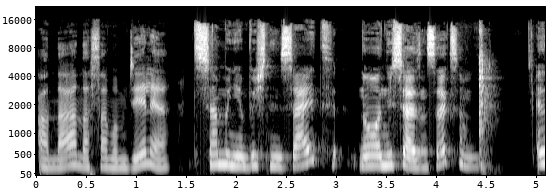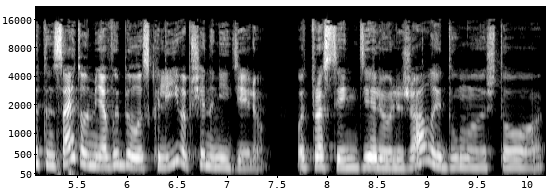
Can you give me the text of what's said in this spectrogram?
она на самом деле... Самый необычный инсайт, но он не связан с сексом. Этот инсайт, он меня выбил из колеи вообще на неделю. Вот просто я неделю лежала и думала, что,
